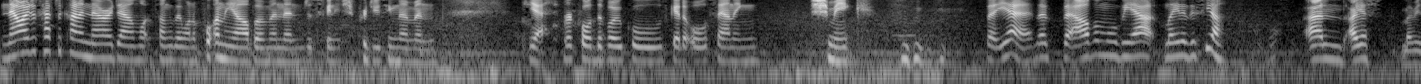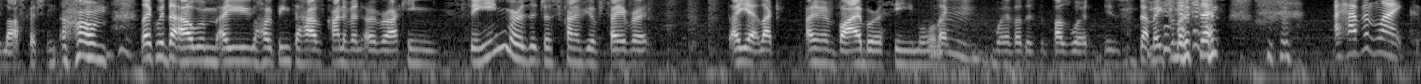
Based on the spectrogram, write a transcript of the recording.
Now I just have to kind of narrow down what songs I want to put on the album, and then just finish producing them and yeah, record the vocals, get it all sounding schmick. but yeah, the, the album will be out later this year. And I guess maybe last question. Um, like with the album, are you hoping to have kind of an overarching theme, or is it just kind of your favorite? Uh, yeah, like I don't know, vibe or a theme or like mm. whatever the buzzword is that makes the most sense. I haven't like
